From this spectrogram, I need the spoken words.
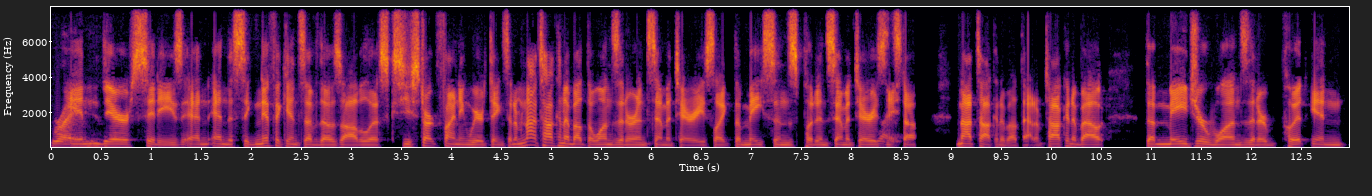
right. in their cities and and the significance of those obelisks, you start finding weird things. And I'm not talking about the ones that are in cemeteries, like the Masons put in cemeteries right. and stuff. Not talking about that. I'm talking about the major ones that are put in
